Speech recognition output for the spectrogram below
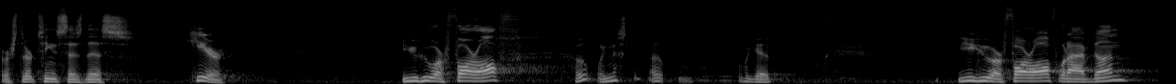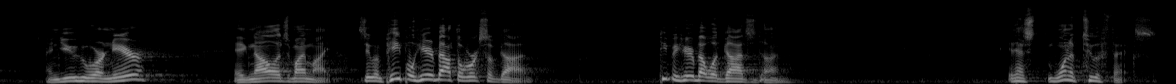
Verse 13 says this Here, you who are far off, oh, we missed it. Oh, we're good. You who are far off, what I have done, and you who are near, acknowledge my might. See, when people hear about the works of God, people hear about what God's done, it has one of two effects.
